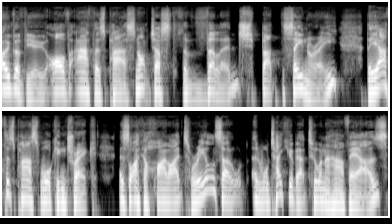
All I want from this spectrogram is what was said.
overview of Arthur's Pass, not just the village, but the scenery. The Arthur's Pass walking track is like a highlights reel. So it will take you about two and a half hours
